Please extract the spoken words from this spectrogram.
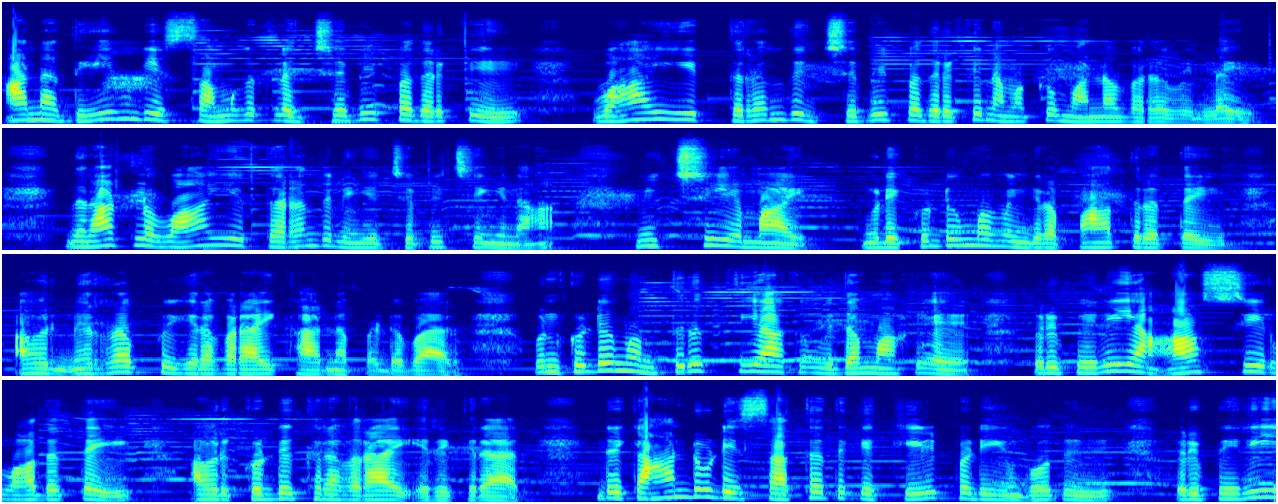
ஆனால் தேவனுடைய சமூகத்தில் ஜெபிப்பதற்கு வாயை திறந்து ஜெபிப்பதற்கு நமக்கு மனம் வரவில்லை. இந்த நாட்டில் வாயை திறந்து நீங்கள் ஜெபிச்சிங்கன்னா நிச்சயமாய் உங்களுடைய குடும்பம் என்கிற பாத்திரத்தை அவர் நிரப்புகிறவராய் காணப்படுவார். உன் குடும்பம் திருப்தியாகும் விதமாக ஒரு பெரிய ஆசீர்வாதத்தை அவர் கொடுக்கிறவராய் இருக்கிறார். இன்றைக்கு ஆண்டோடைய சத்தத்துக்கு கீழ்ப்படியும் போது ஒரு பெரிய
